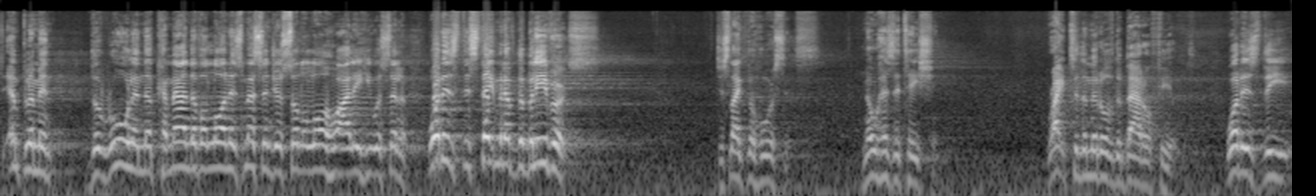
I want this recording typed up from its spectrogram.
to implement the rule and the command of Allah and His Messenger. Sallallahu Alaihi Wasallam. What is the statement of the believers? Just like the horses, no hesitation, right to the middle of the battlefield. What is the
